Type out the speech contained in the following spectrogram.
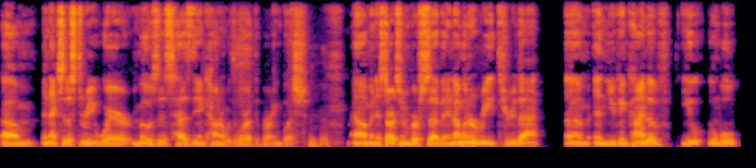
um, in Exodus 3, where Moses has the encounter with the Lord at the burning bush. Um, and it starts in verse 7. And I'm going to read through that. Um, and you can kind of, you will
